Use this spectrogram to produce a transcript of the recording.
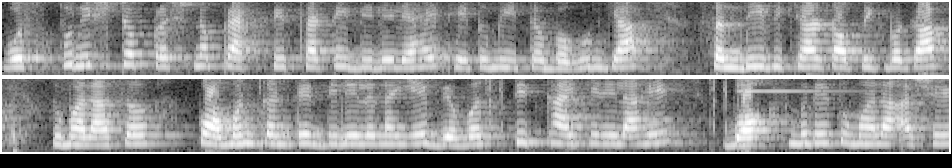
वस्तुनिष्ठ प्रश्न प्रॅक्टिससाठी दिलेले आहेत. हे तुम्ही इथं बघून घ्या. संधी विचार टॉपिक बघा. तुम्हाला असं कॉमन कंटेंट दिलेलं नाही आहे व्यवस्थित काय केलेलं आहे? बॉक्समध्ये तुम्हाला असे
